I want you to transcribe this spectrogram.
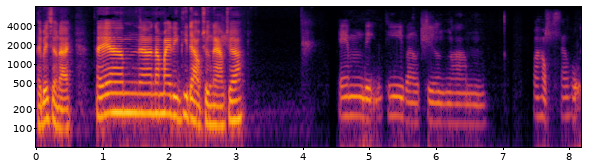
thầy biết trường đấy. Thế à, năm nay định thi đại học trường nào chưa? Em định thi vào trường um, khoa học xã hội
